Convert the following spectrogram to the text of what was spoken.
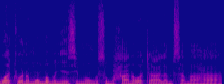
watu wanamwomba mwenyezi mungu subhanahu wataala msamaha.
